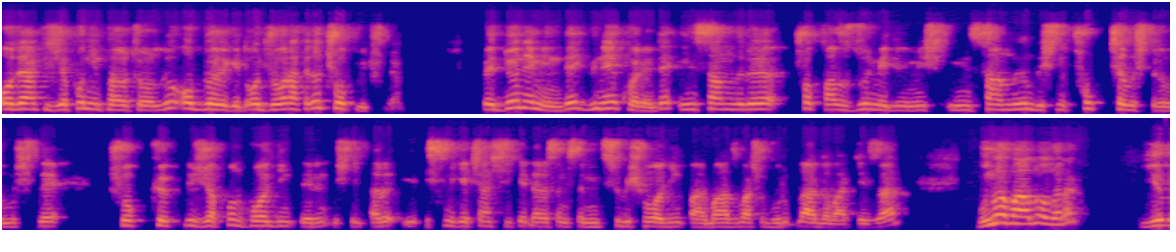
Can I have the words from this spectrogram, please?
o dönemki Japon İmparatorluğu o bölgede, o coğrafyada çok güçlü. Ve döneminde Güney Kore'de insanları çok fazla zulmedilmiş, insanlığın dışında çok çalıştırılmış, işte çok köklü Japon holdinglerin, işte ismi geçen şirketler arasında mesela Mitsubishi Holding var, bazı başka gruplar da var keza. Buna bağlı olarak yıl,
